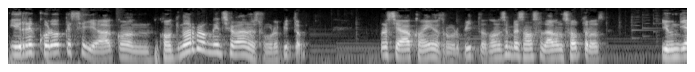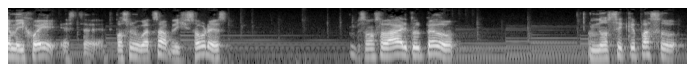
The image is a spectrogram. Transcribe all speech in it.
Y recuerdo que se llevaba con. con no recuerdo quién se llevaba nuestro grupito. Pero se llevaba con en nuestro grupito. Entonces empezamos a hablar nosotros. Y un día me dijo, hey, este, te paso mi WhatsApp. Le dije, sobres. Empezamos a hablar y todo el pedo. No sé qué pasó.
